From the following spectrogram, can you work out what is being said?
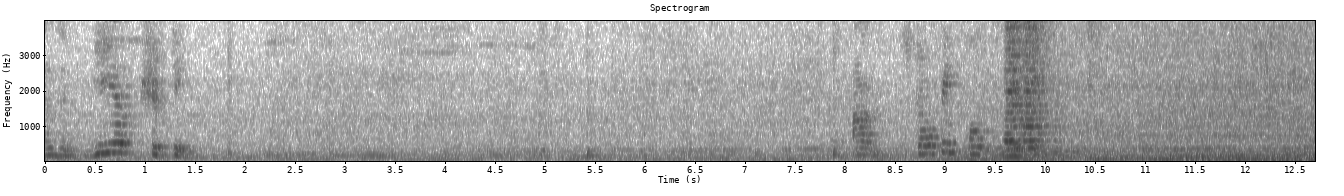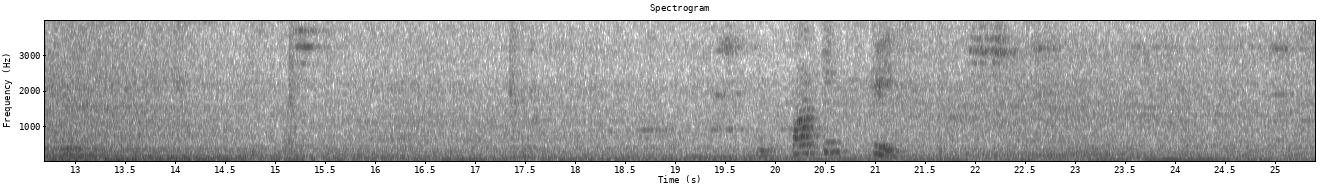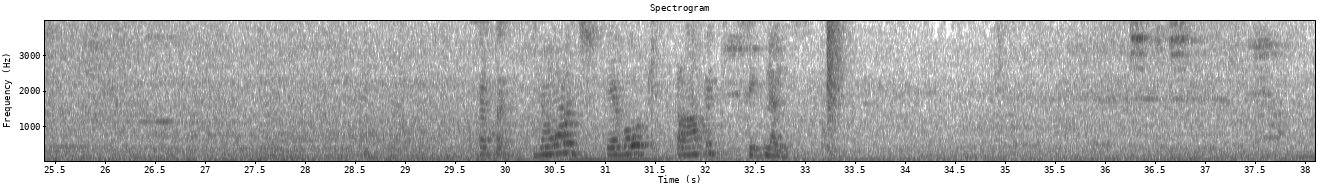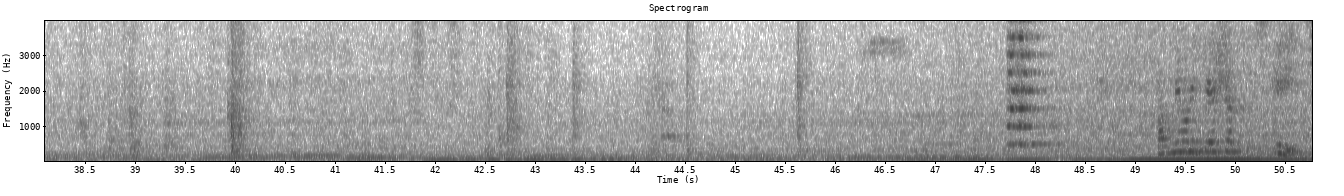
അഞ്ച് gear shifting ആറ് stopping of vehicle parking skills എട്ട് knowledge about skills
